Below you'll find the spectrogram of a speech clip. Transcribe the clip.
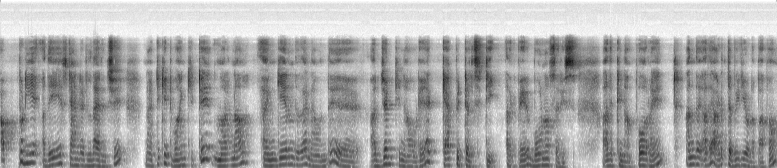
அப்படியே அதே ஸ்டாண்டர்டில் தான் இருந்துச்சு. நான் டிக்கெட் வாங்கிட்டு மறுநாள் அங்கேருந்து தான் நான் வந்து அர்ஜென்டினாவுடைய கேபிட்டல் சிட்டி அதுக்கு பேர் போனோசரிஸ் அதுக்கு நான் போகிறேன் அந்த அதை அடுத்த வீடியோவில் பார்ப்போம்.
